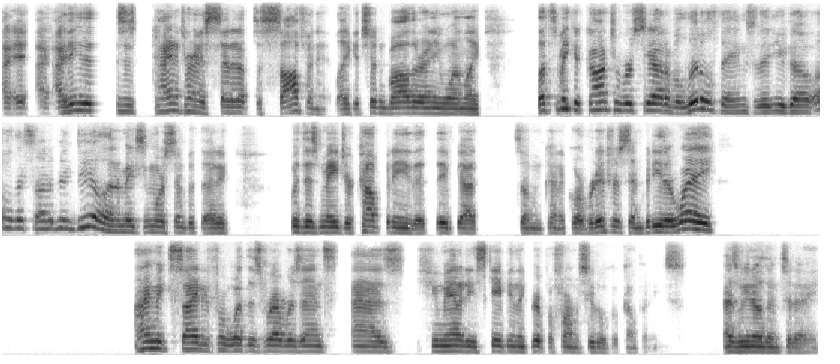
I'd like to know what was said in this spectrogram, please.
I I think this is kind of trying to set it up to soften it. Like it shouldn't bother anyone. Like let's make a controversy out of a little thing so that you go, oh, that's not a big deal, and it makes you more sympathetic with this major company that they've got some kind of corporate interest in. But either way, I'm excited for what this represents as humanity escaping the grip of pharmaceutical companies as we know them today,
